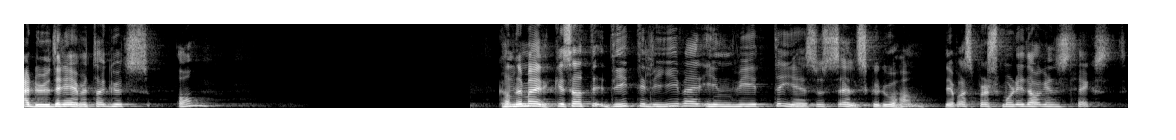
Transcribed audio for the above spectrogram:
Er du drevet av Guds ånd? Kan det merkes at ditt liv er innviet til Jesus, elsker du ham? Det var spørsmålet i dagens tekst.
